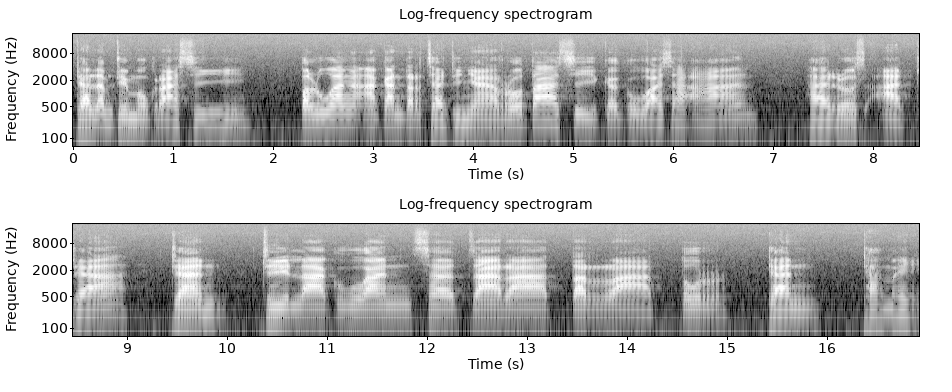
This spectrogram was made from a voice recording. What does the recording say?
Dalam demokrasi, peluang akan terjadinya rotasi kekuasaan harus ada dan dilakukan secara teratur dan damai.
